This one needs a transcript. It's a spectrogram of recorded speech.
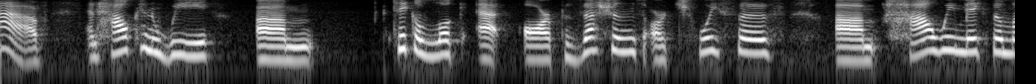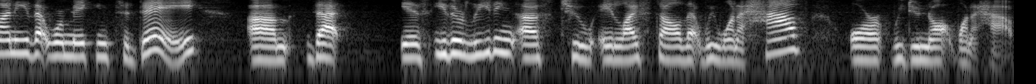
have and how can we um, take a look at our possessions, our choices, um, how we make the money that we're making today um, that is either leading us to a lifestyle that we want to have or we do not want to have.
